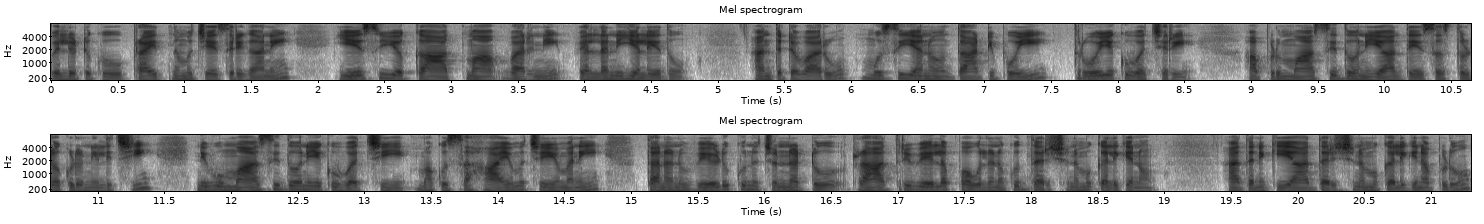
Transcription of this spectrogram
వెళ్ళుటకు ప్రయత్నము చేసిరి గాని యేసు యొక్క ఆత్మ వారిని వెళ్ళనీయలేదు. అంతట వారు ముసియను దాటిపోయి త్రోయకు వచ్చిరి. అప్పుడు మాసిదోనియా దేశస్థుడొకడు నిలిచి నీవు మాసిదోనియకు వచ్చి మాకు సహాయము చేయమని తనను వేడుకునుచున్నట్టు రాత్రివేళ పౌలనకు దర్శనము కలిగెను. అతనికి ఆ దర్శనము కలిగినప్పుడు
